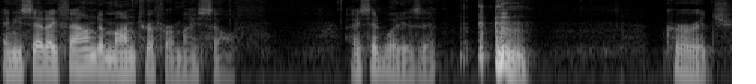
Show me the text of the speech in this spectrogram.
and he said, I found a mantra for myself. I said, What is it? courage.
